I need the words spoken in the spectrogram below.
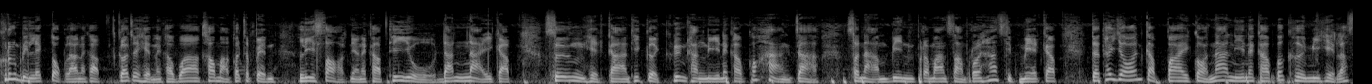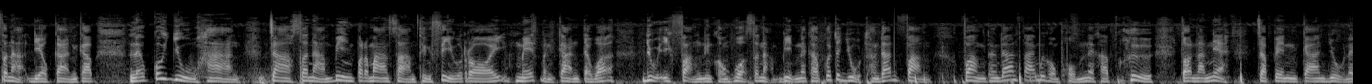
เครื่องบินเล็กตกแล้วนะครับ ก็จะเห็นนะครับว่าเข้ามาก็จะเป็นรีสอร์ทเนี่ยนะครับที่อยู่ด้านในครับซึ่งเหตุการณ์ที่เกิดขึ้นครั้งนี้นะครับก็ห่างจากสนามบินประมาณ 350 เมตรครับแต่ถ้าย้อนกลับไปก่อนหน้านี้นะครับก็เคยมีเหตุลักษณะเดียวกันครับแล้วก็อยู่ห่างจากสนามบินประมาณ 3-400 เมตรเหมือนกัน แต่ว่าอยู่อีกฝั่งหนึ่งของหัวสนามบินนะครับก็จะอยู่ทางด้านฝั่งฝั่งทางด้านซ้ายมือของผมนะครับก็คือตอนนั้นเนี่ยจะเป็นการอยู่ใน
